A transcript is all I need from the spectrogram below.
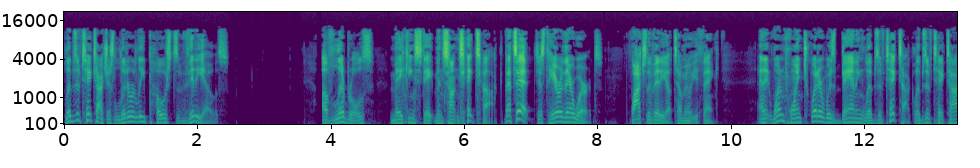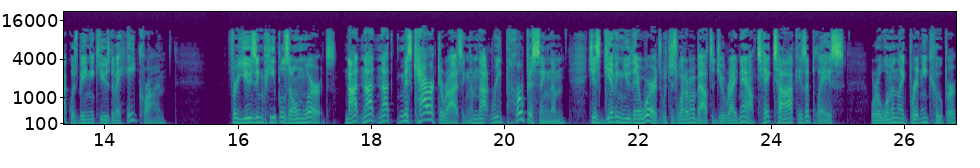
Libs of TikTok just literally posts videos of liberals making statements on TikTok. That's it. Just here are their words. Watch the video. Tell me what you think. And at one point, Twitter was banning Libs of TikTok. Libs of TikTok was being accused of a hate crime for using people's own words, not not not mischaracterizing them, not repurposing them, just giving you their words, which is what I'm about to do right now. TikTok is a place where a woman like Brittney Cooper,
